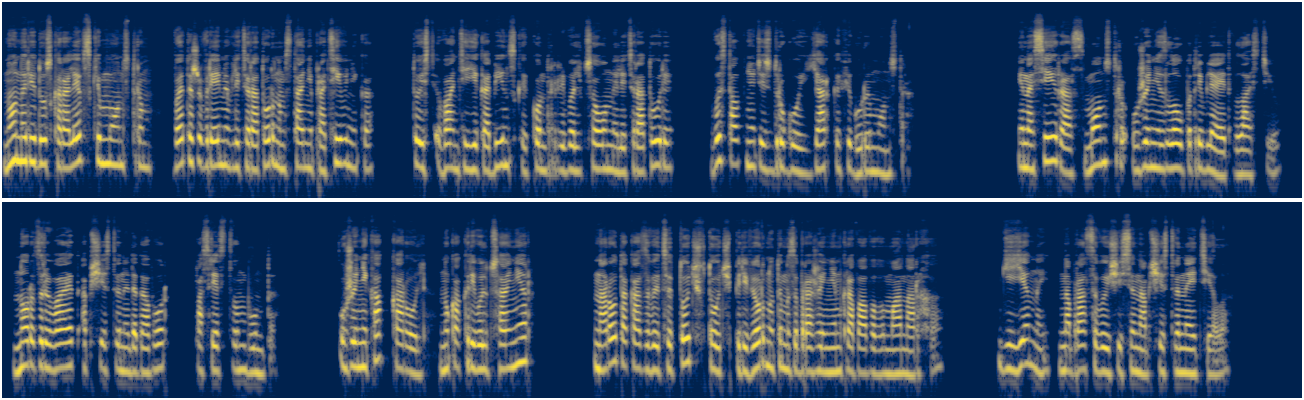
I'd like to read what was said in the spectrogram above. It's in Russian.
Но наряду с королевским монстром в это же время в литературном стане противника, то есть в антиякобинской контрреволюционной литературе, вы столкнетесь с другой яркой фигурой монстра. И на сей раз монстр уже не злоупотребляет властью, но разрывает общественный договор посредством бунта. Уже не как король, но как революционер, народ оказывается точь-в-точь точь перевернутым изображением кровавого монарха, гиеной, набрасывающейся на общественное тело.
